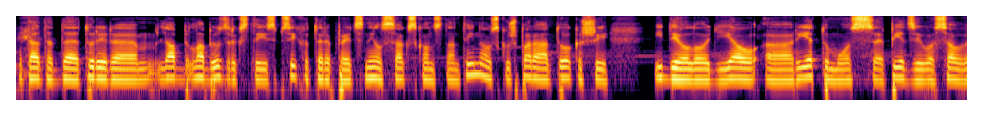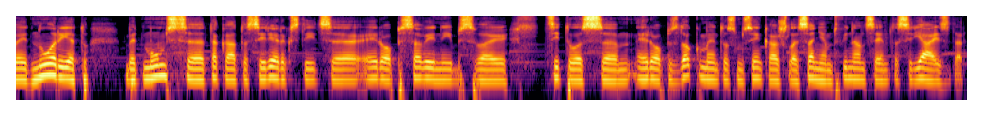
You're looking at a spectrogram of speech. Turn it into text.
Tātad uh, tur ir um, labi, labi uzrakstījis psihoterapeits Nils Saks Konstantinovs, kurš parāda to, ka šī ideoloģija jau rietumos piedzīvo savu veidu norietu, bet mums, tā kā tas ir ierakstīts Eiropas Savienības vai citos Eiropas dokumentos, mums vienkārši, lai saņemtu finansējumu, tas ir jāizdara.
